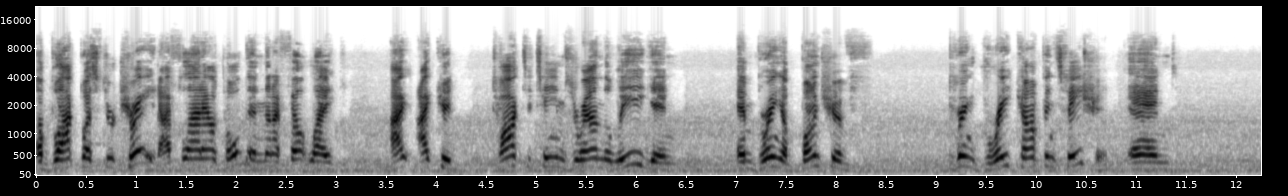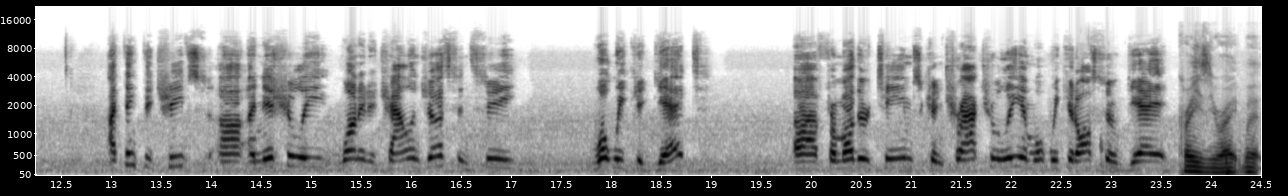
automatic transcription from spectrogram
a blockbuster trade. I flat out told them that I felt like I, I could talk to teams around the league and and bring a bunch of bring great compensation. And I think the Chiefs uh, initially wanted to challenge us and see what we could get uh, from other teams contractually and what we could also get. Crazy, right? But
